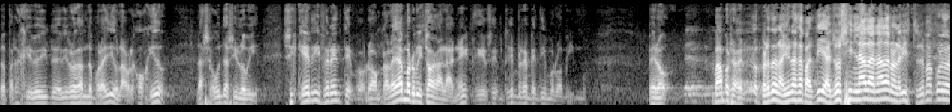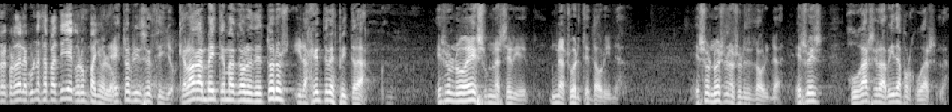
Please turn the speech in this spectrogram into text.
Lo que pasa es que yo le vi rodando por ahí, digo, la he cogido. La segunda sí lo vi. Sí que es diferente, aunque lo hayamos visto a Galán, ¿eh? que siempre repetimos lo mismo. Pero, vamos a ver. Perdona, hay una zapatilla. Yo sin nada, nada no la he visto. Yo me acuerdo de recordarle con una zapatilla y con un pañuelo. Esto es bien sencillo. Que lo hagan 20 matadores de toros y la gente les pitará. Eso no es una serie, una suerte taurina. Eso no es una suerte taurina. Eso es jugarse la vida por jugársela.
